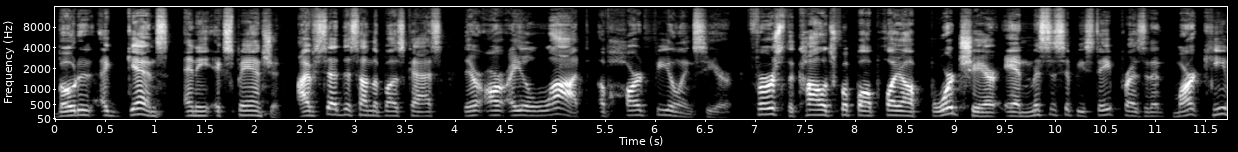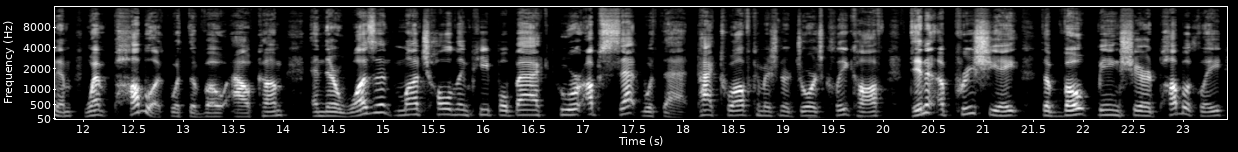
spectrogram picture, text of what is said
voted against any expansion. I've said this on the Buzzcast. There are a lot of hard feelings here. First, the College Football Playoff Board Chair and Mississippi State President Mark Keenum went public with the vote outcome, and there wasn't much holding people back who were upset with that. Pac 12 Commissioner George Kliavkoff didn't appreciate the vote being shared publicly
